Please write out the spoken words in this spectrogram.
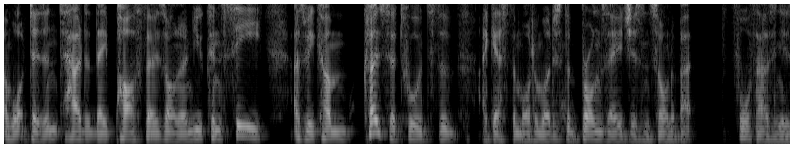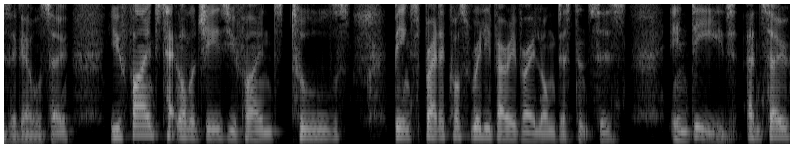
and what didn't. How did they pass those on? And you can see as we come closer towards the I guess the modern world is the Bronze Ages and so on about 4,000 years ago or so, you find technologies, you find tools being spread across really very, very long distances indeed. And so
